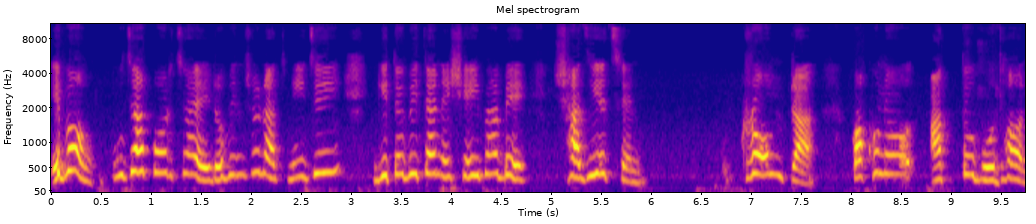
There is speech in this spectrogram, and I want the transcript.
এবং পূজা পর্যায়ে রবীন্দ্রনাথ নিজেই গীতবিতানে সেইভাবে সাজিয়েছেন ক্রমটা, কখনো আত্মবোধন,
